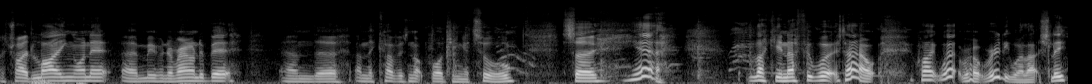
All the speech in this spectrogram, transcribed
I tried lying on it, uh, moving around a bit, and uh, and the cover's not budging at all. So yeah, lucky enough it worked out quite well, really well actually.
